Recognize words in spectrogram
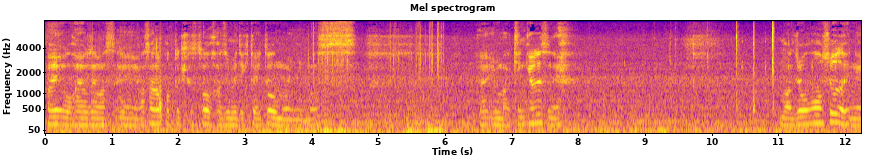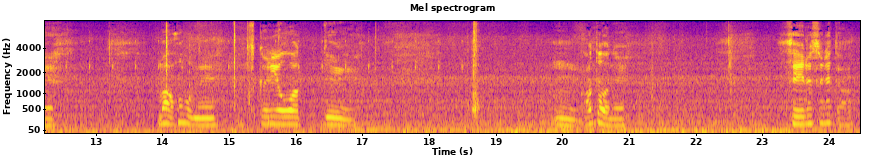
はい、おはようございます。えー朝のポッドキャストを始めていきたいと思います。はい、今、近況ですね。まあ、情報商材ね、まあ、ほぼね、作り終わって、うん、あとはね、セールスレター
